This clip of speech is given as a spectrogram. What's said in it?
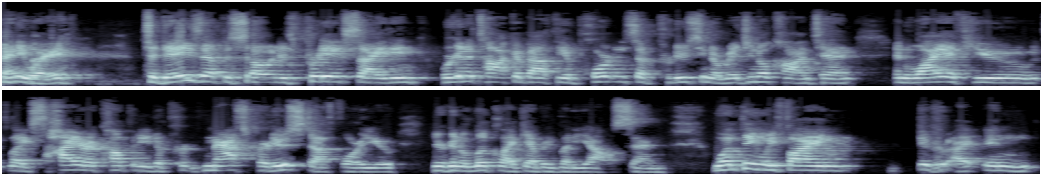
Anyway. Today's episode is pretty exciting. We're going to talk about the importance of producing original content and why if you like hire a company to pr- mass produce stuff for you, you're going to look like everybody else. And one thing we find in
